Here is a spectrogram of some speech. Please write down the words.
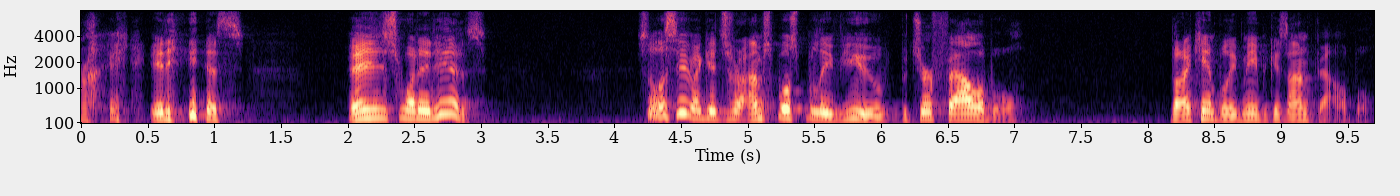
Right? It is. It is what it is. So let's see if I get this right. I'm supposed to believe you, but you're fallible. But I can't believe me because I'm fallible.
